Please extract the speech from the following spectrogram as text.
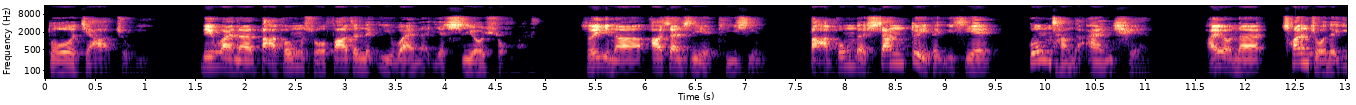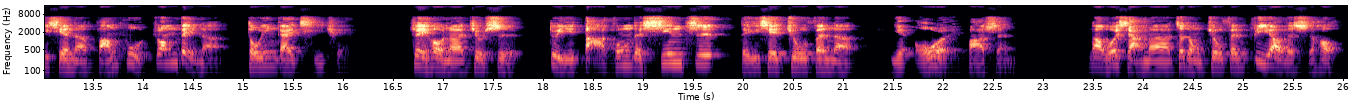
多加注意。另外呢，打工所发生的意外呢，也时有所闻。所以呢，阿善师也提醒，打工的相对的一些工厂的安全，还有呢，穿着的一些呢防护装备呢，都应该齐全。最后呢，就是对于打工的薪资的一些纠纷呢。也偶尔发生，那我想呢，这种纠纷必要的时候，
